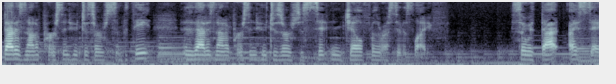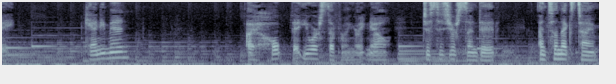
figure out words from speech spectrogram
That is not a person who deserves sympathy. and That is not a person who deserves to sit in jail for the rest of his life. So, with that, I say, Candyman, I hope that you are suffering right now, just as your son did. Until next time,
